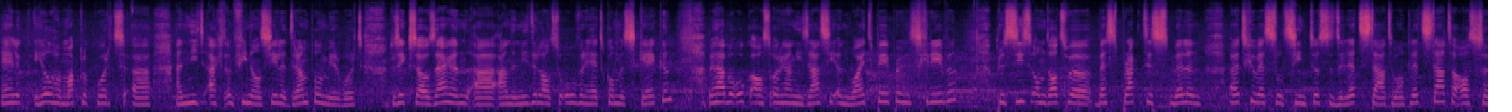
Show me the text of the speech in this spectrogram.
eigenlijk heel gemakkelijk wordt uh, en niet echt een financiële drempel meer wordt. Dus ik zou zeggen aan de Nederlandse overheid, kom eens kijken. We hebben ook als organisatie een whitepaper geschreven. Precies omdat we best practice willen uitgewisseld zien tussen de lidstaten. Want lidstaten, als ze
